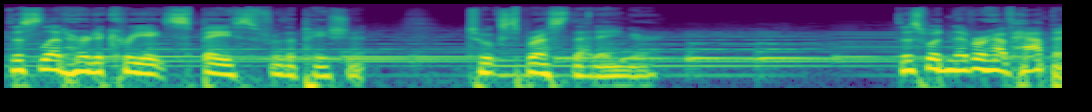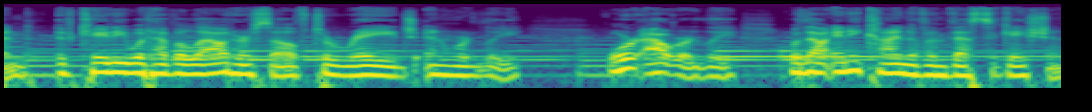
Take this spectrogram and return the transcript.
This led her to create space for the patient to express that anger. This would never have happened if Katie would have allowed herself to rage inwardly or outwardly without any kind of investigation.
